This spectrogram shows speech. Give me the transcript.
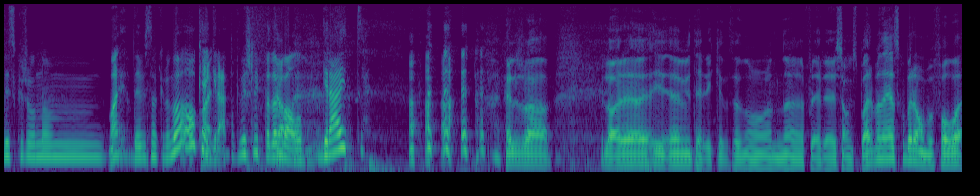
diskusjon om Nei. det vi snakker om nå? Ok, Nei. greit. Da får vi slippe den Ja. ballen. Greit. Ellers så lar jeg, jeg inviterer ikke til noen eh, flere sjanser. Men jeg skal bare anbefale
